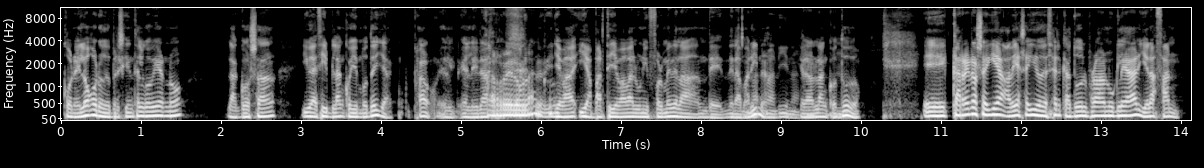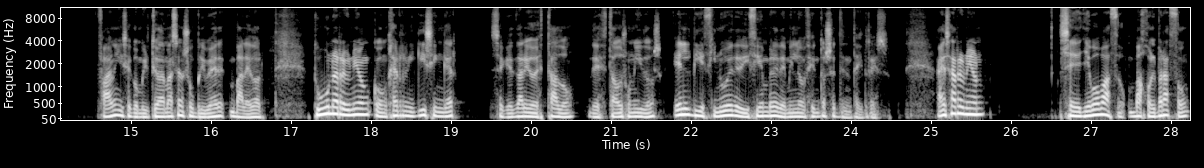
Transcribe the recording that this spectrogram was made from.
con el logro de presidente del gobierno, la cosa iba a decir blanco y en botella. Claro, él, él era. Carrero blanco. lleva- y aparte llevaba el uniforme de la, de, de la Marina, Marina. que era blanco Mm. todo. Eh, Carrero seguía, había seguido de cerca todo el programa nuclear y era fan. Fan y se convirtió además en su primer valedor. Tuvo una reunión con Henry Kissinger, secretario de Estado de Estados Unidos, el 19 de diciembre de 1973. A esa reunión se llevó bajo el brazo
